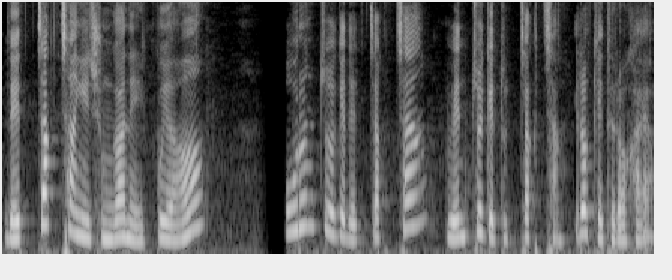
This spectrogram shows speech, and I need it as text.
내짝창이 중간에 있고요. 오른쪽에 내짝창, 왼쪽에 두짝창 이렇게 들어가요.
